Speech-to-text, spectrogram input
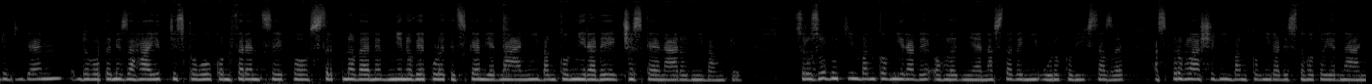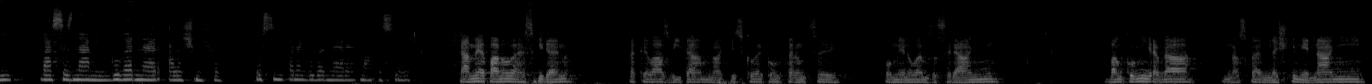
Dobrý den, dovolte mi zahájit tiskovou konferenci po srpnovém měnově politickém jednání bankovní rady České národní banky. S rozhodnutím bankovní rady ohledně nastavení úrokových sazeb a s prohlášením bankovní rady z tohoto jednání vás seznámí guvernér Aleš Michl. Prosím, pane guvernére, máte slovo. Dámy a pánové, hezký den. Také vás vítám na tiskové konferenci po měnovém zasedání. Bankovní rada na svém dnešním jednání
